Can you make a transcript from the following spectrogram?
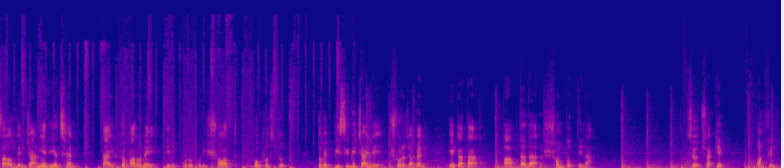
সালাউদ্দিন জানিয়ে দিয়েছেন, দায়িত্ব পালনে তিনি পুরোপুরি সৎ ও প্রস্তুত। তবে বিসিবি চাইলে সরে যাবেন। এটা তার বাপদাদার সম্পত্তি না। সৈয়দ সাকিব অনফিল্ড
